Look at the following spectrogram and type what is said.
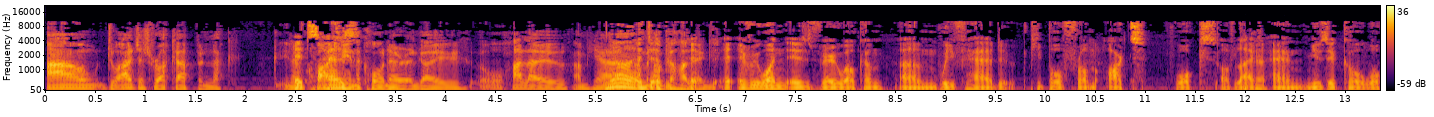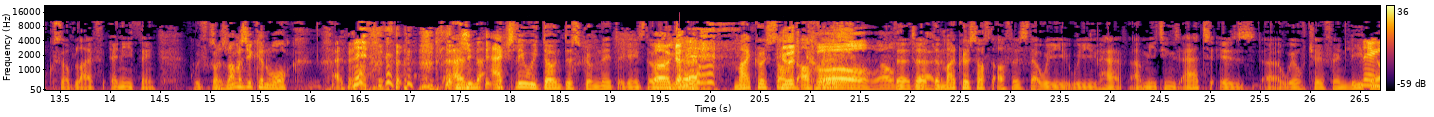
how do I just rock up and like, you know, It's quietly as- in the corner and go, "Oh, hello, I'm here. no, I'm it- an alcoholic." it- everyone is very welcome. Um, we've had people from art walks of life Okay. and musical walks of life, anything. We've So got as long as you can walk, Um, actually, we don't discriminate against those. Okay. The Microsoft Good Office, call. Well the, the, the. Microsoft Office that we, we have our meetings at is uh, wheelchair friendly. There, there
